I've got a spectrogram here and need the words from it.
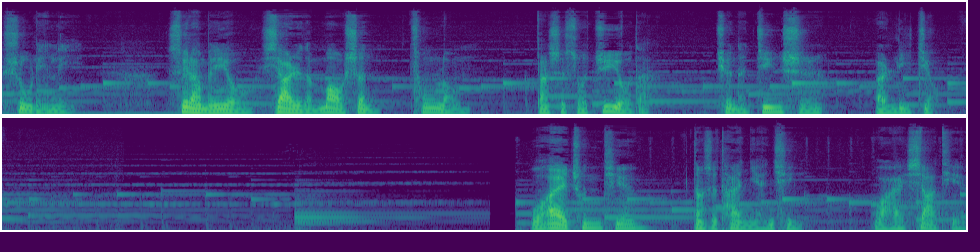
树林里，虽然没有夏日的茂盛葱茏，但是所具有的却能经时而历久。我爱春天，但是太年轻；我爱夏天，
